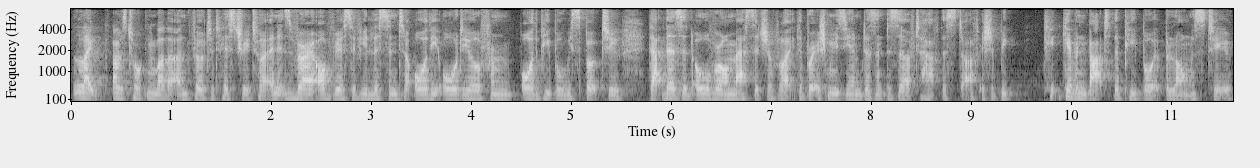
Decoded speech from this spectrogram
like I was talking about that unfiltered history tour, and it's very obvious if you listen to all the audio from all the people we spoke to that there's an overall message of like the British Museum doesn't deserve to have this stuff. It should be given back to the people it belongs to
